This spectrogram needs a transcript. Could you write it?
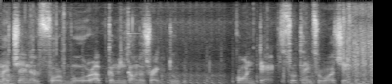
my channel for more upcoming counter-strike 2 content. So thanks for watching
